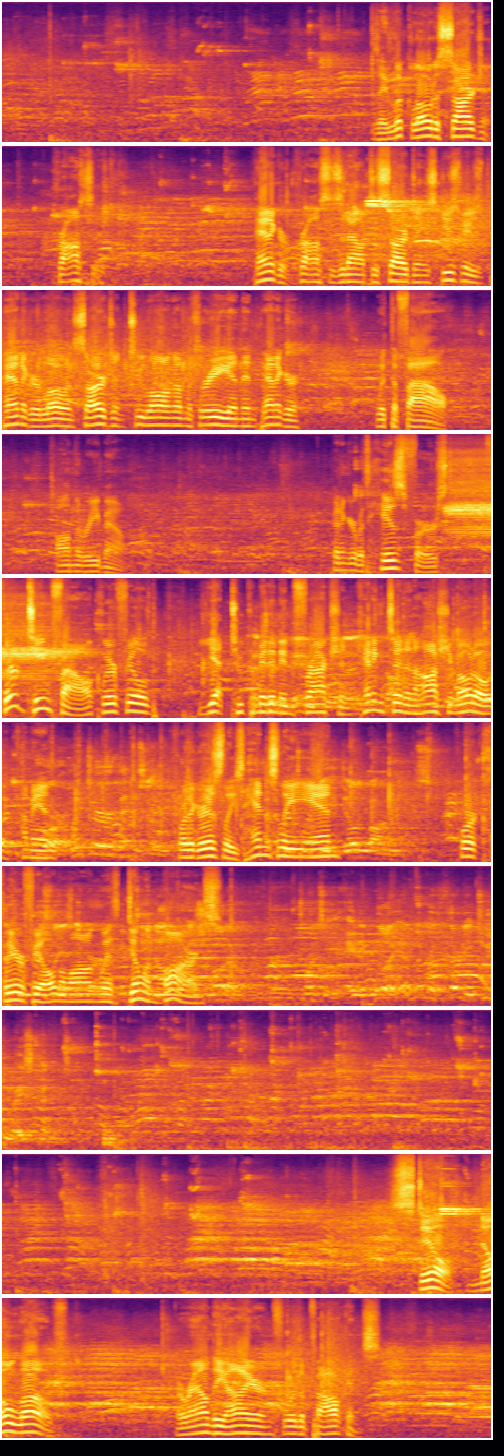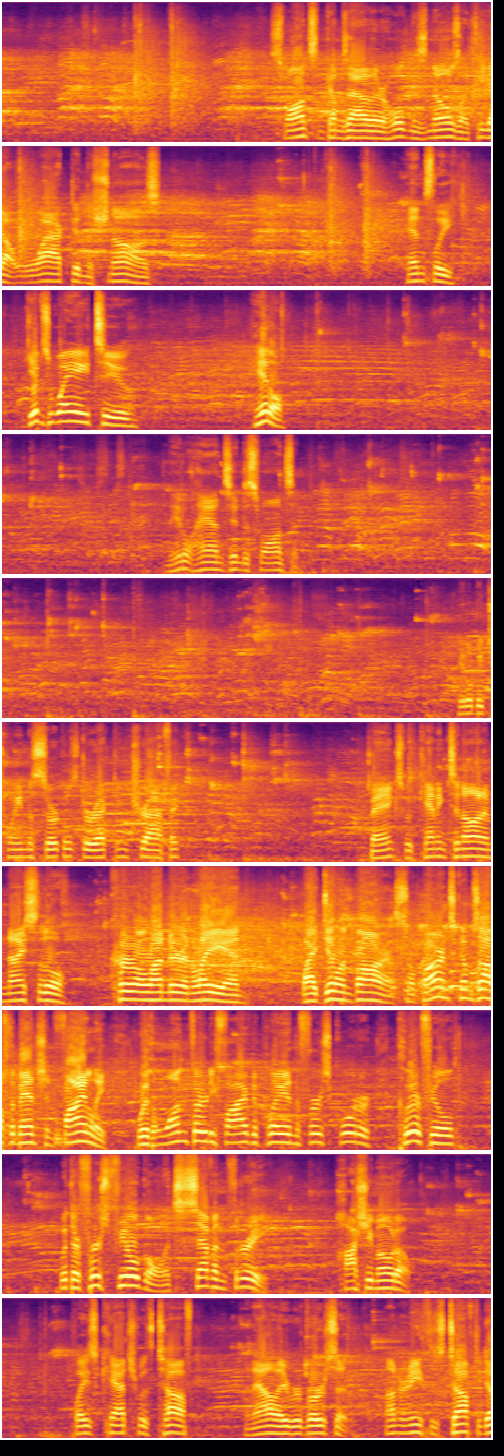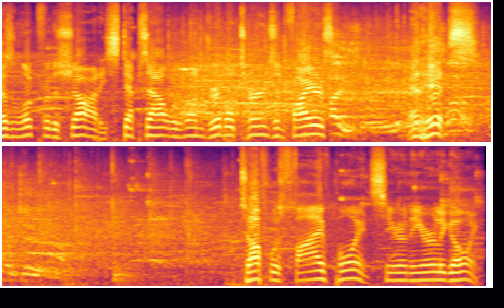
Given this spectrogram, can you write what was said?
As they look low to Sargent. Cross it. Paniger crosses it out to Sargent. Excuse me, it was Paniger low and Sargent too long on the three, and then Paniger with the foul on the rebound. Paniger with his first. Third team foul. Clearfield yet to commit an infraction. Kennington and Hashimoto come in for the Grizzlies. Hensley in for Clearfield along with Dylan Barnes. Still no love around the iron for the Falcons. Swanson comes out of there holding his nose like he got whacked in the schnoz. Hensley gives way to Hiddle. And Hiddle hands into Swanson. Hiddle between the circles, directing traffic. Banks with Kennington on him. Nice little curl under and lay in by Dylan Barnes. So Barnes comes off the bench, and finally, with 135 to play in the first quarter, Clearfield with their first field goal. It's 7 3. Hashimoto plays catch with Tuft, and now they reverse it. Underneath is Tuft. He doesn't look for the shot. He steps out with one dribble, turns and fires, and hits. Tuft with five points here in the early going.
